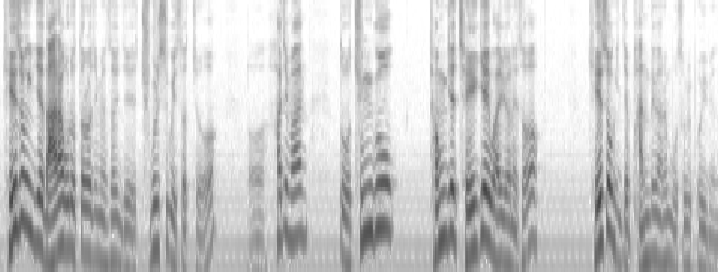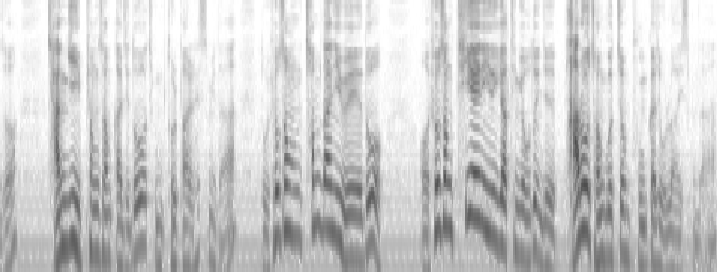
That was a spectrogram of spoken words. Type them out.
계속 이제 나락으로 떨어지면서 이제 죽을 쓰고 있었죠. 어, 하지만 또 중국 경제 재개 관련해서 계속 이제 반등하는 모습을 보이면서 장기 이평선까지도 지금 돌파를 했습니다. 또 효성 첨단이 외에도 어, 효성 TNE 같은 경우도 이제 바로 전고점 부근까지 올라와 있습니다.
